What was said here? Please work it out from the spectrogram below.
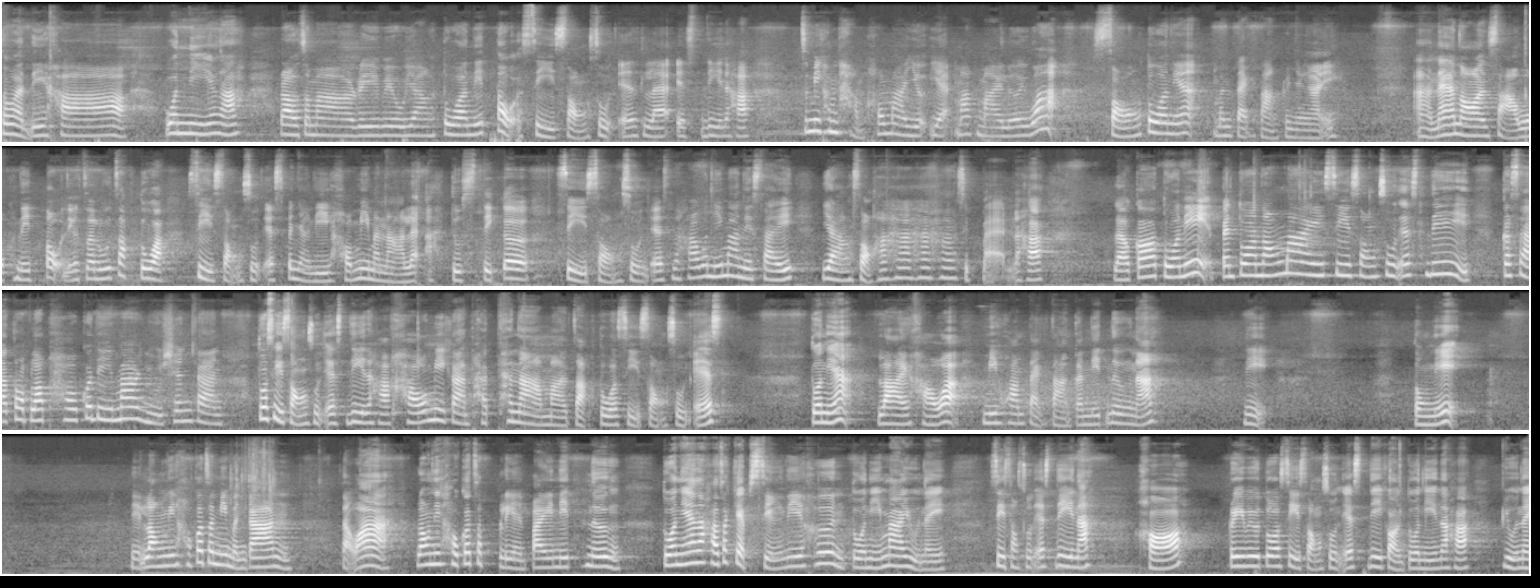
สวัสดีค่ะ วันนี้นะ เราจะมารีวิวยางตัว Nitto 420S และ SD นะคะ จะมีคำถามเข้ามาเยอะแยะมากมายเลยว่า 2 ตัวเนี้ยมันแตกต่างกันยังไง อ่าแน่นอนสาวกนิโตนี่จะรู้จักตัว 420S เป็นอย่างดีเขามีมานานและอะดูสติกเกอร์ 420S นะคะ วันนี้มาในไซส์ยาง 255-558 นะคะ แล้วก็ตัวนี้เป็นตัวน้องใหม่ 420SD กระแสตอบรับเขาก็ดีมากอยู่เช่นกัน ตัว 420SD นะคะเขามีการพัฒนามาจากตัว 420S ตัวเนี้ยลายเขาอะมีความแตกต่างกันนิดนึงนะ นี่ ตรงนี้นี่ลองนี้เขาก็จะมีเหมือนกัน แต่ว่าลองนี้เขาก็จะเปลี่ยนไปนิดนึง ตัวนี้นะคะจะเก็บเสียงดีขึ้น ตัวนี้มาอยู่ใน 420SD นะ ขอรีวิวตัว 420SD ก่อนตัวนี้นะคะ อยู่ใน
